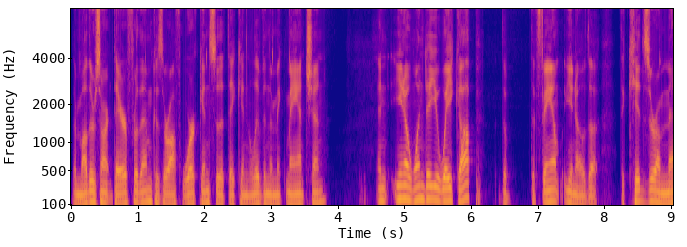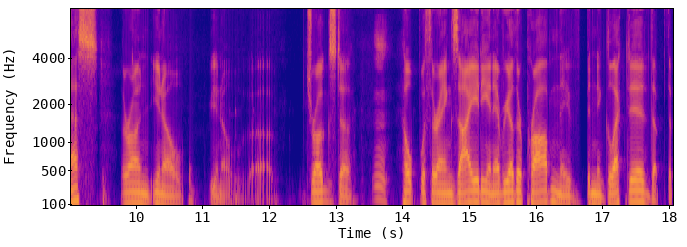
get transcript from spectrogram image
Their mothers aren't there for them because they're off working so that they can live in their McMansion. And you know, one day you wake up, the the fam, you know, the the kids are a mess. They're on, you know, you know, uh, drugs to help with their anxiety and every other problem. They've been neglected. The the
